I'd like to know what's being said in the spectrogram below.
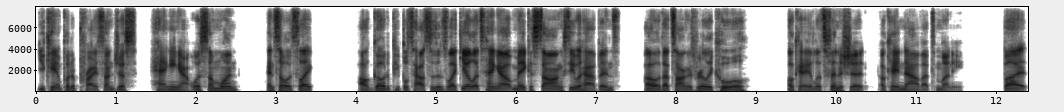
You can't put a price on just hanging out with someone. And so it's like I'll go to people's houses and it's like, "Yo, let's hang out, make a song, see what happens." Oh, that song is really cool. Okay, let's finish it. Okay, now that's money. But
